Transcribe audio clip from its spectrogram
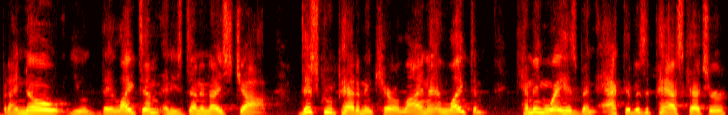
But I know you they liked him and he's done a nice job. This group had him in Carolina and liked him. Hemingway has been active as a pass catcher,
